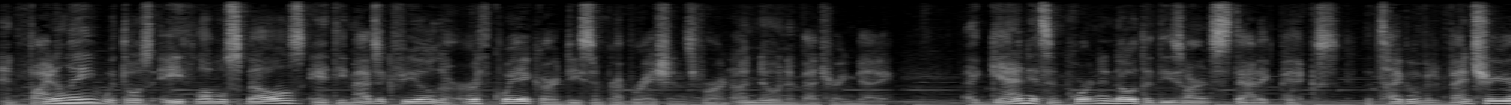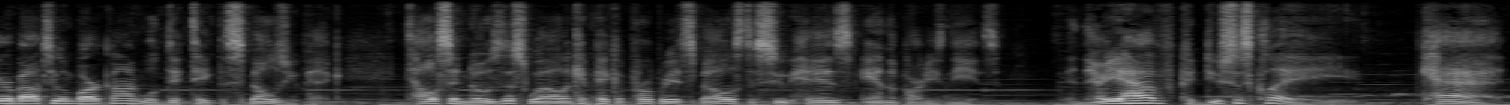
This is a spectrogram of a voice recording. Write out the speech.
And finally, with those 8th level spells, Anti Magic Field or Earthquake are decent preparations for an unknown adventuring day. Again, it's important to note that these aren't static picks. The type of adventure you're about to embark on will dictate the spells you pick. Taliesin knows this well and can pick appropriate spells to suit his and the party's needs. And there you have Caduceus Clay, Cad,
